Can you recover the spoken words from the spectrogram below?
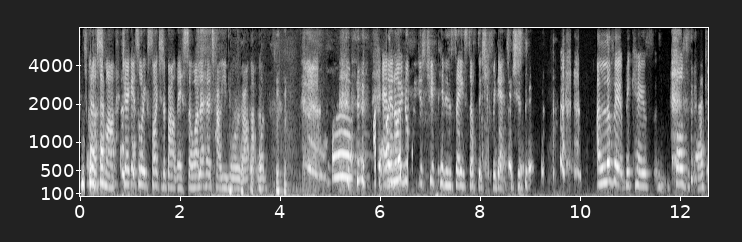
she's got a smile. Joe gets all excited about this, so I'll let her tell you more about that one. and then I normally just chip in and say stuff that she forgets, which is I love it because Bosworth,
